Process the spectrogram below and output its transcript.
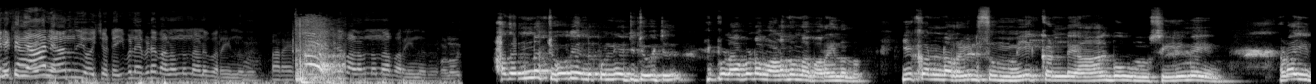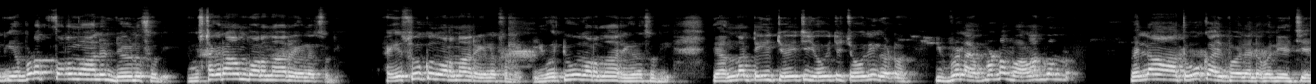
എനിക്ക് ഞാൻ ഞാനൊന്ന് ചോദിച്ചോട്ടെ ഇവൾ എവിടെ വളർന്നെന്നാണ് പറയുന്നത്? എവിടെ വളർന്നെന്നാ പറയുന്നത്? അതെന്നെ ചോദ്യം എന്റെ പുള്ളി വെച്ച് ചോദിച്ചത്? ഇപ്പോൾ അവിടെ വളർന്നെന്നാ പറയുന്നത്? ഈ കണ്ട റീൽസും ഈ കണ്ട ആൽബവും സിനിമയും എടാ എവിടെ തുറന്നാലും രേണുസുതി? ഇൻസ്റ്റഗ്രാം തുറന്നാൽ രേണുസുതി. ഫേസ്ബുക്ക് തുറന്നാൽ രേണുസുതി യൂട്യൂബ് തുറന്നാൽ രേണുസുതി എന്നിട്ട് ഈ ചോദിച്ച് ചോദിച്ച് ചോദ്യം കേട്ടോ. ഇവിടെ എവിടെ വളർന്നു? വല്ലാ തൂക്കായി പോയല്ലോ എന്റെ പൊന്നി ചേച്ചിയെ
